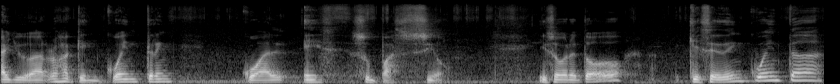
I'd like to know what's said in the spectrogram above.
ayudarlos a que encuentren cuál es su pasión. Y sobre todo que se den cuenta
